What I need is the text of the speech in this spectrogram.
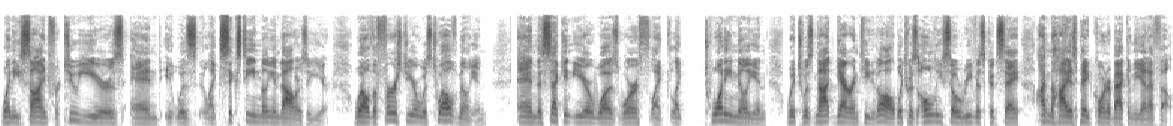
when he signed for two years, and it was like 16 million dollars a year. Well, the first year was 12 million, and the second year was worth like like 20 million which was not guaranteed at all which was only so Revis could say I'm the highest paid cornerback in the NFL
